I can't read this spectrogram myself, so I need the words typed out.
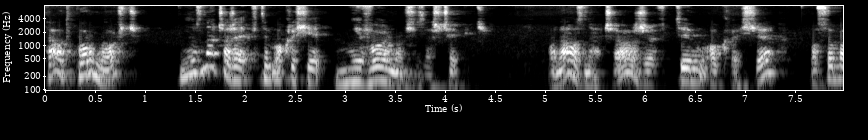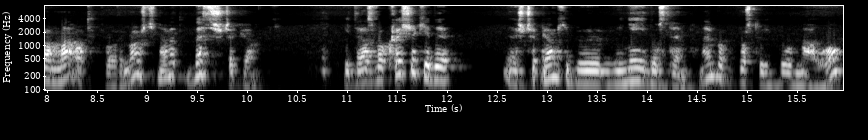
Ta odporność nie oznacza, że w tym okresie nie wolno się zaszczepić. Ona oznacza, że w tym okresie osoba ma odporność nawet bez szczepionki. I teraz w okresie, kiedy szczepionki były mniej dostępne, bo po prostu ich było mało,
